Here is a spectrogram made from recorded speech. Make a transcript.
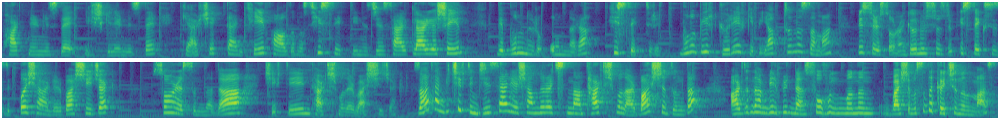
partnerinizle, ilişkilerinizde gerçekten keyif aldığınız, hissettiğiniz cinsellikler yaşayın ve bunları onlara hissettirin. Bunu bir görev gibi yaptığınız zaman bir süre sonra gönülsüzlük, isteksizlik, başarıları başlayacak. Sonrasında da çiftin tartışmaları başlayacak. Zaten bir çiftin cinsel yaşamları açısından tartışmalar başladığında ardından birbirinden soğunmanın başlaması da kaçınılmaz.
